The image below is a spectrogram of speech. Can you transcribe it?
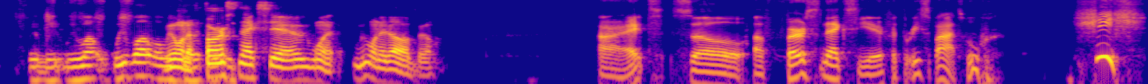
we, we, we want we want what We want can- a first next year. We want we want it all, bro. All right. So a first next year for three spots. Ooh. Sheesh.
